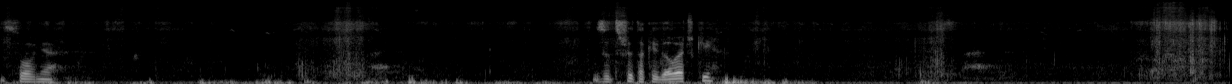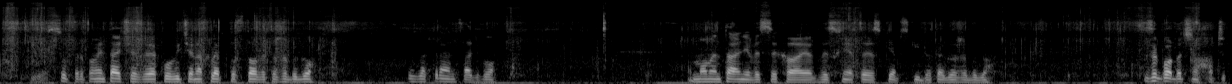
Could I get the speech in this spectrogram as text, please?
Dosłownie ze trzy takie gałeczki. Jest super. Pamiętajcie, że jak łowicie na chleb tostowy, to żeby go zakręcać, bo momentalnie wysycha, a jak wyschnie, to jest kiepski do tego, żeby go zakładać na haczyk.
